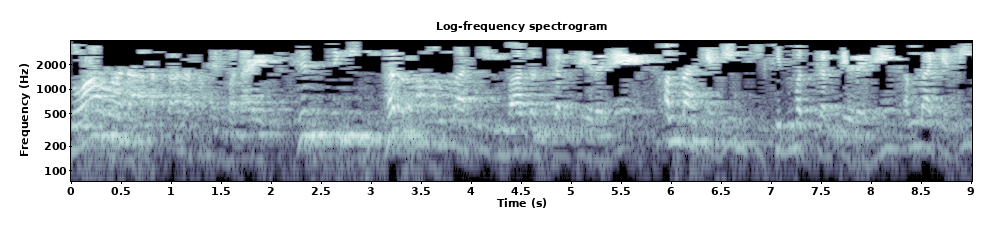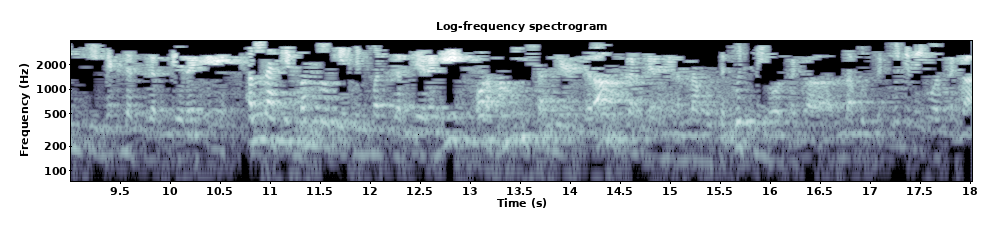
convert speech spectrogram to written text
دعا والا اللہ تعالیٰ ہمیں بنائے، زندگی بھر ہم اللہ کی عبادت کرتے رہیں، اللہ کے دین کی خدمت کرتے رہیں اللہ کے دین کی محنت کرتے رہیں اللہ کے بندوں کی خدمت کرتے رہیں اور ہمیشہ یہ احترام کرتے رہیں اللہ مجھ سے کچھ نہیں ہو سکا، اللہ مجھ سے کچھ نہیں ہو سکا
